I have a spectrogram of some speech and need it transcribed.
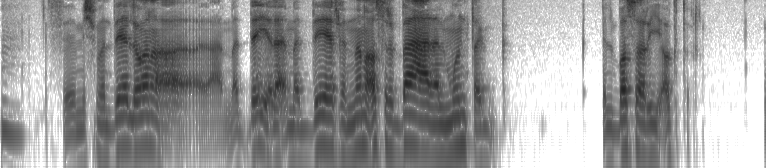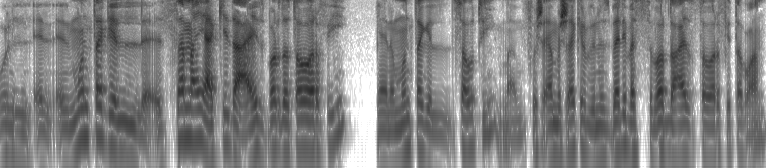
مم. في مش مادية اللي هو أنا آه، مادية لأ مادية في إن أنا أصرف بقى على المنتج البصري أكتر. والمنتج السمعي أكيد عايز برضه أطور فيه. يعني المنتج الصوتي ما فيهوش أي مشاكل بالنسبة لي بس برضه عايز أطور فيه طبعا.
